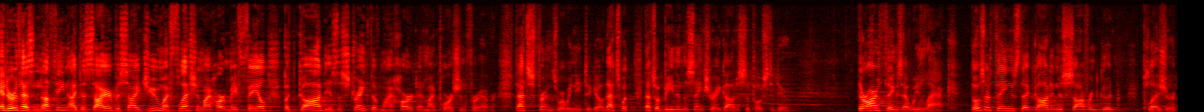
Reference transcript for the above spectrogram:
And earth has nothing I desire beside you. My flesh and my heart may fail, but God is the strength of my heart and my portion forever. That's, friends, where we need to go. That's what, that's what being in the sanctuary God is supposed to do. There are things that we lack. Those are things that God, in His sovereign good pleasure,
